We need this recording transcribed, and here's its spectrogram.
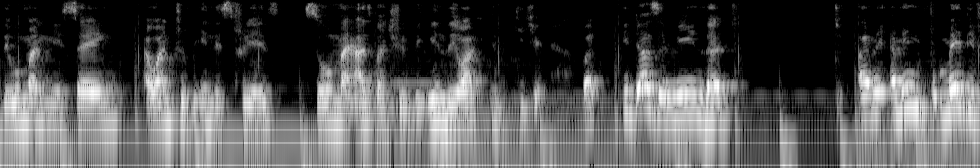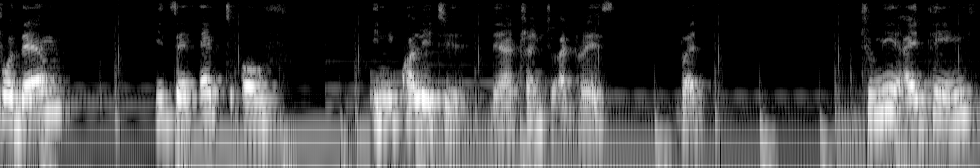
The woman is saying, I want to be in the streets, so my husband should be in the what? In the kitchen. But it doesn't mean that. I mean, I mean, maybe for them, it's an act of inequality they are trying to address, but to me, I think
